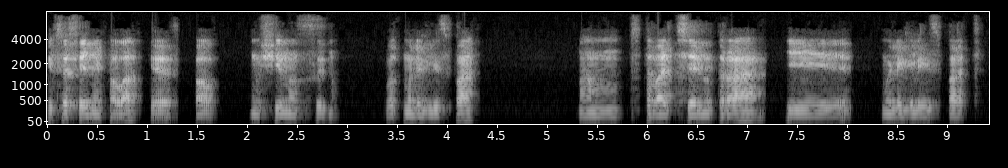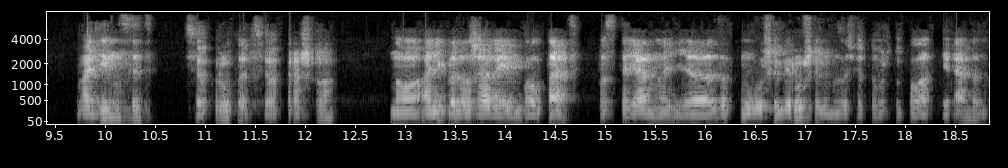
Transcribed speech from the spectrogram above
и в соседней палатке спал мужчина с сыном. Вот мы легли спать, нам вставать в 7 утра, и мы легли спать в 11, все круто, все хорошо но они продолжали болтать постоянно. Я заткнул уши берушами, но за счет того, что палатки рядом,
